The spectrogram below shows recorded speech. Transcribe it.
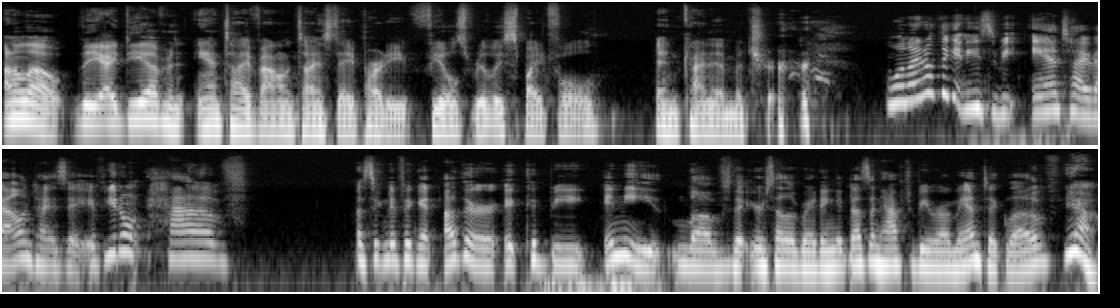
I don't know, the idea of an anti-Valentine's Day party feels really spiteful and kind of immature. Well, and I don't think it needs to be anti Valentine's Day. If you don't have a significant other, it could be any love that you're celebrating. It doesn't have to be romantic love. yeah.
